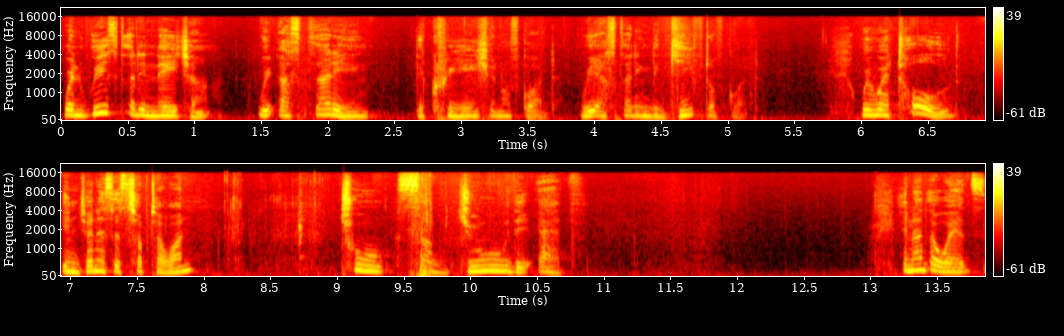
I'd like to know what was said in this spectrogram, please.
When we study nature, we are studying the creation of God. We are studying the gift of God. We were told in Genesis chapter 1 to subdue the earth. In other words,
